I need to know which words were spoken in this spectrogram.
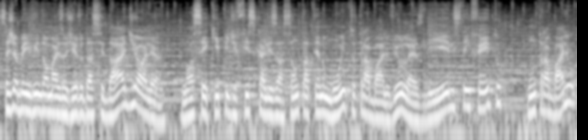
Seja bem-vindo a mais um Giro da Cidade. Olha, nossa equipe de fiscalização está tendo muito trabalho, viu, Leslie? E eles têm feito um trabalho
